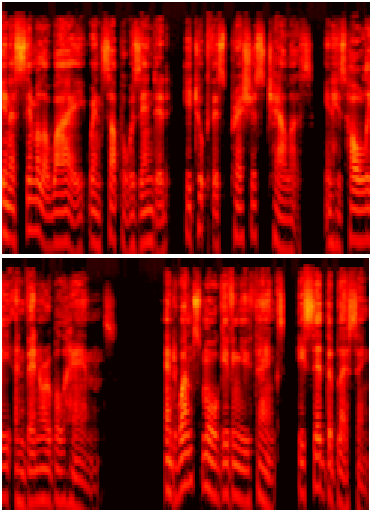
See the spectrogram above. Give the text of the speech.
In a similar way, when supper was ended, he took this precious chalice in his holy and venerable hands. And once more giving you thanks, he said the blessing,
